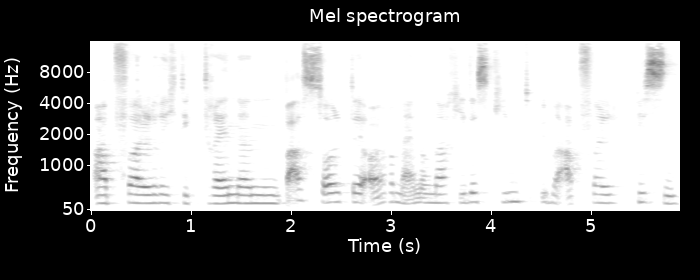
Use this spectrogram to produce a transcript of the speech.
Abfall richtig trennen, was sollte eurer Meinung nach jedes Kind über Abfall wissen?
